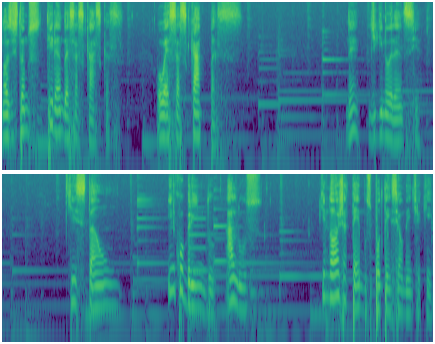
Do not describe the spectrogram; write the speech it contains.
Nós estamos tirando essas cascas ou essas capas né, de ignorância que estão encobrindo a luz que nós já temos potencialmente aqui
